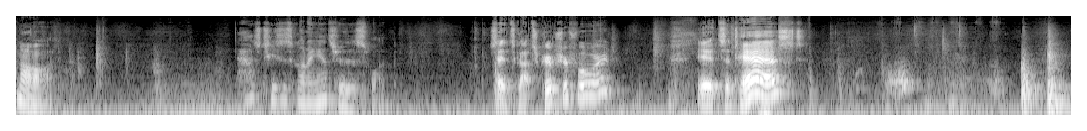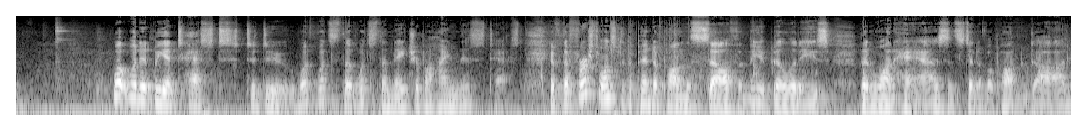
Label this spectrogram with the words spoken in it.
not? How's Jesus going to answer this one? Satan's got scripture for it. It's a test. What would it be a test to do? What, what's the what's the nature behind this test? If the first one's to depend upon the self and the abilities that one has instead of upon God,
